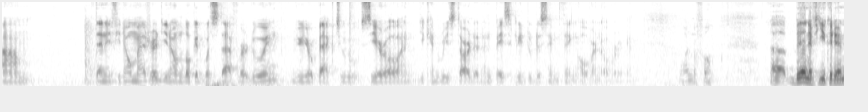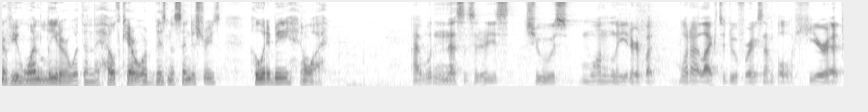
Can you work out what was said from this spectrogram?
Um, then if you don't measure it, you don't look at what staff are doing, you're back to zero and you can restart it and basically do the same thing over and over again. Wonderful. Uh, ben, if you could interview one leader within the healthcare or business industries, who would it be and why? I wouldn't necessarily choose one leader, but what I like to do, for example, here at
